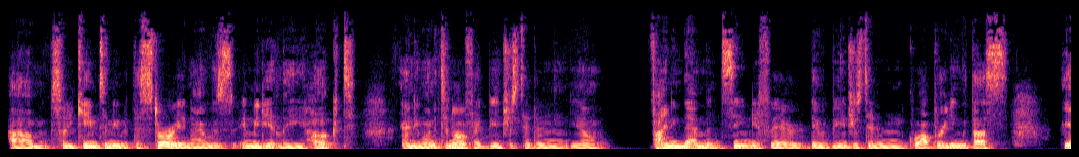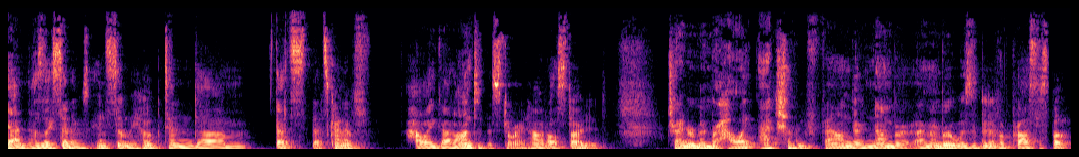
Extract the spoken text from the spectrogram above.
Um, so he came to me with the story, and I was immediately hooked. And he wanted to know if I'd be interested in, you know, finding them and seeing if they're they would be interested in cooperating with us yeah, and as I said, I was instantly hooked, and um, that's that's kind of how I got onto the story and how it all started. trying to remember how I actually found their number. I remember it was a bit of a process, but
